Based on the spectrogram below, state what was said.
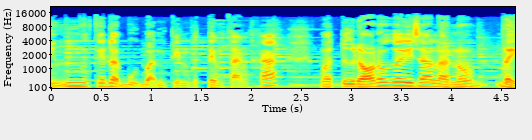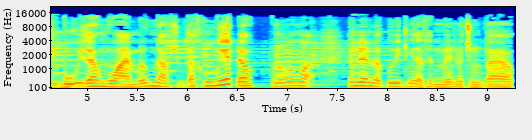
những cái loại bụi bẩn tiềm tiềm tàng khác mà từ đó nó gây ra là nó đẩy bụi ra ngoài mà lúc nào chúng ta không biết đâu, đúng không ạ? Cho nên là quý vị tinh giả thân mến là chúng ta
